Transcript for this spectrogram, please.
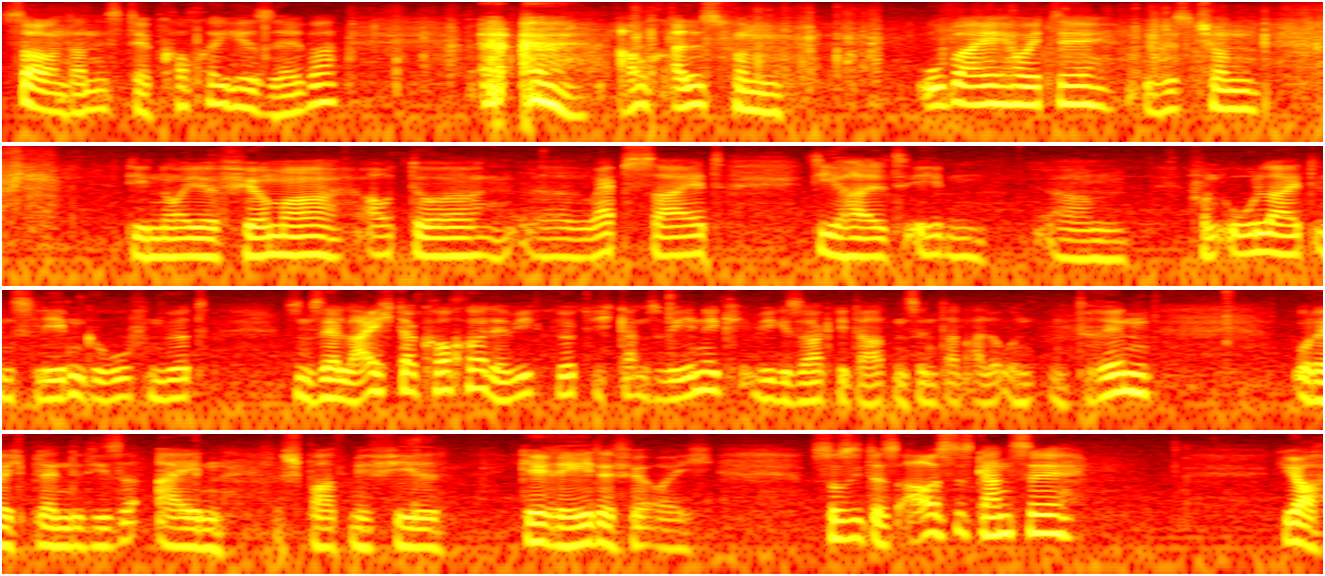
So, und dann ist der Kocher hier selber auch alles von Ubay heute. Ihr wisst schon, die neue Firma Outdoor äh, Website, die halt eben ähm, von Olight ins Leben gerufen wird. Das ist ein sehr leichter Kocher, der wiegt wirklich ganz wenig. Wie gesagt, die Daten sind dann alle unten drin. Oder ich blende diese ein. Das spart mir viel Gerede für euch. So sieht das aus, das Ganze. Ja,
